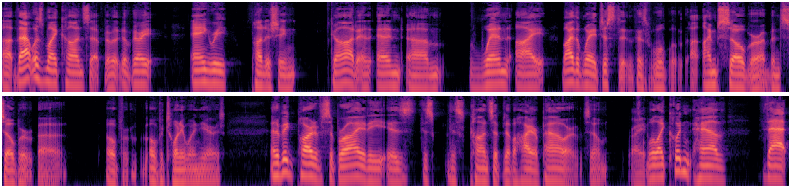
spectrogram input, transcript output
Uh, that was my concept of a, a very angry, punishing God. And and um, when I, by the way, just because we'll, I'm sober, I've been sober uh, over over 21 years. And a big part of sobriety is this this concept of a higher power. So, right. Well, I couldn't have that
